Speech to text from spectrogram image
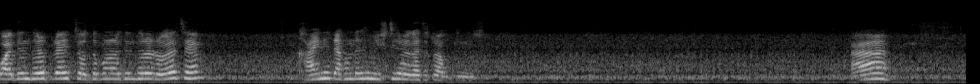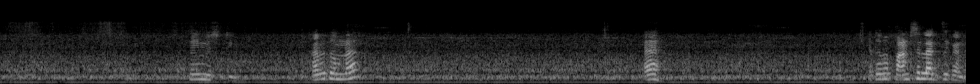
কয়দিন ধরে, প্রায় চোদ্দ পনেরো দিন ধরে রয়েছে, খাইনি, তো এখন দেখছি মিষ্টি হয়ে গেছে টক জিনিস। আহ। সেই মিষ্টি, খাবে তোমরা? হ্যাঁ এটা আবার পানসে লাগছে কেন?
